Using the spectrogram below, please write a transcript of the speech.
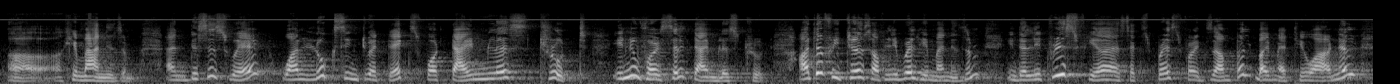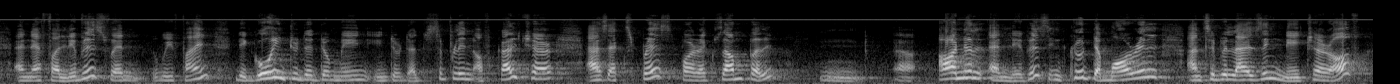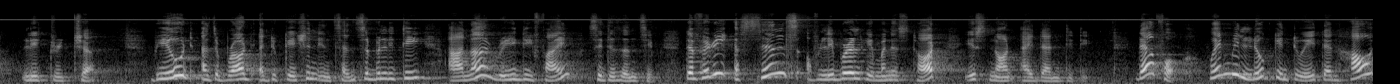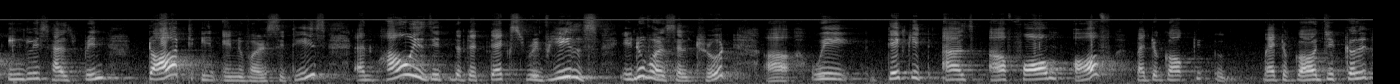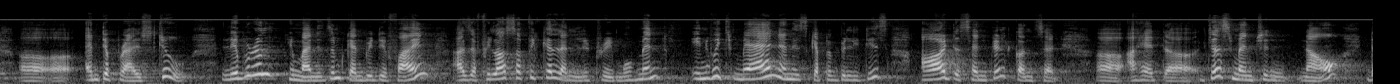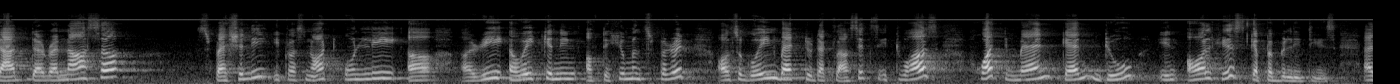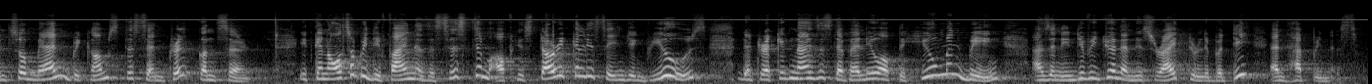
uh, humanism and this is where one looks into a text for timeless truth universal timeless truth. Other features of liberal humanism in the literary sphere as expressed for example, by Matthew Arnold and F. R. Leavis when we find they go into the domain into the discipline of culture as expressed for example, um, uh, Arnold and Leavis include the moral and civilizing nature of literature viewed as a broad education in sensibility and a redefined citizenship. The very essence of liberal humanist thought is non-identity. Therefore, when we look into it and how English has been taught in universities and how is it that the text reveals universal truth, uh, we take it as a form of pedagogic pedagogical uh, enterprise too. Liberal humanism can be defined as a philosophical and literary movement in which man and his capabilities are the central concern. Uh, I had uh, just mentioned now that the Renaissance especially it was not only a, a reawakening of the human spirit also going back to the classics it was what man can do in all his capabilities and so man becomes the central concern. It can also be defined as a system of historically changing views that recognizes the value of the human being as an individual and his right to liberty and happiness.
